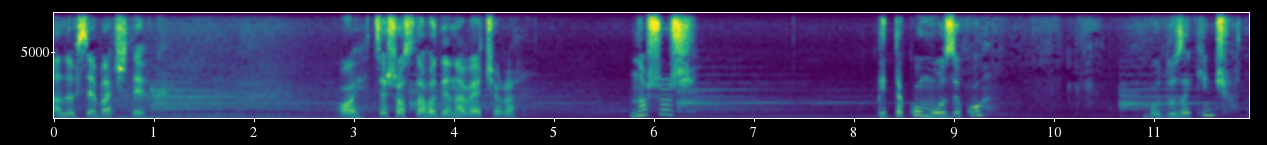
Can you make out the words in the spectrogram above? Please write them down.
але все, бачите як. Ой, це шоста година вечора. Ну що ж, під таку музику буду закінчувати.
